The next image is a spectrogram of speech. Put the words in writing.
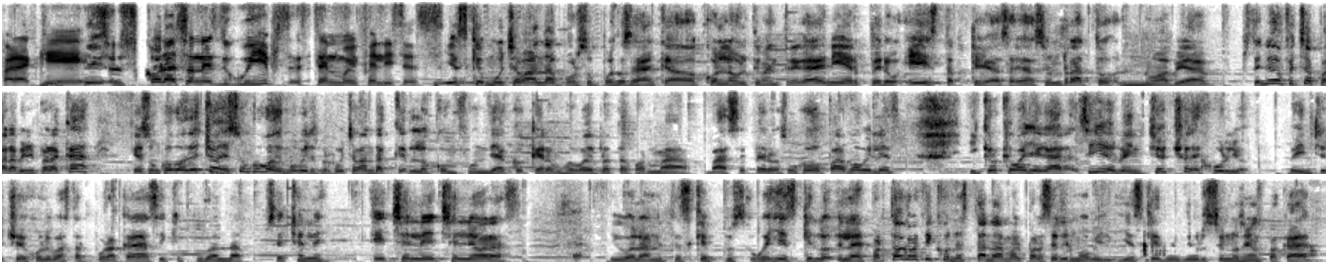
Para que sus corazones whips estén muy felices. Y es que mucha banda, por supuesto, se han quedado con la última entrega de Nier, pero esta que ya salió hace un rato no había tenido fecha para venir para acá, que es un juego, de hecho, es un juego de móviles, porque mucha banda que lo confundía con que era un juego de plataforma base, pero es un juego para móviles y creo que va a llegar, sí, el 28 de julio. 28 de julio va a estar por acá, así que pues banda, pues échenle, échenle, échenle horas. Digo, la neta es que, pues, güey, es que lo, el apartado gráfico no está nada mal para hacer el móvil. Y es que desde hace unos años para acá,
